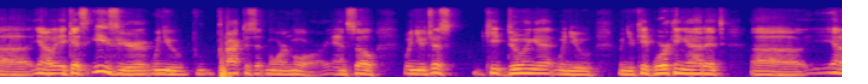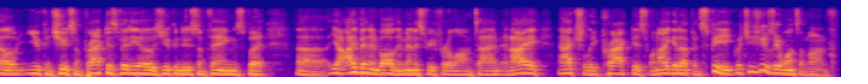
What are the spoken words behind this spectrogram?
Uh, you know, it gets easier when you practice it more and more. And so when you just keep doing it, when you when you keep working at it, uh, you know, you can shoot some practice videos, you can do some things, but uh, yeah, I've been involved in ministry for a long time, and I actually practice when I get up and speak, which is usually once a month,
